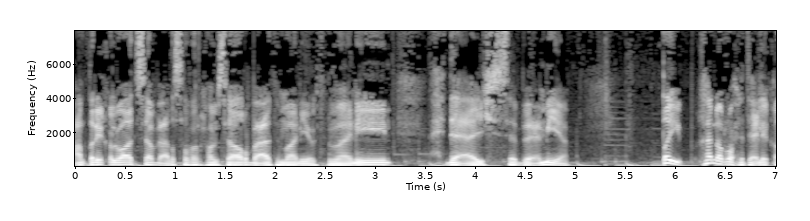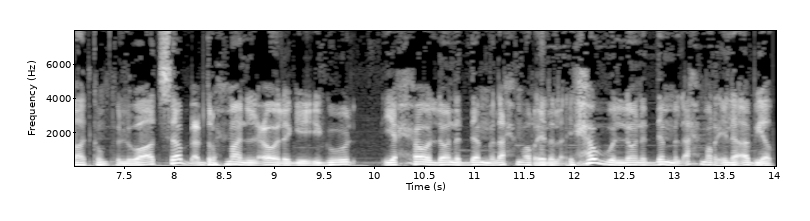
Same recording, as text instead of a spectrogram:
عن طريق الواتساب على صفر خمسة أربعة ثمانية وثمانين أحد سبعمية. طيب خلينا نروح لتعليقاتكم في الواتساب. عبد الرحمن العولقي يقول يحول لون الدم الأحمر إلى يحول لون الدم الأحمر إلى أبيض.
